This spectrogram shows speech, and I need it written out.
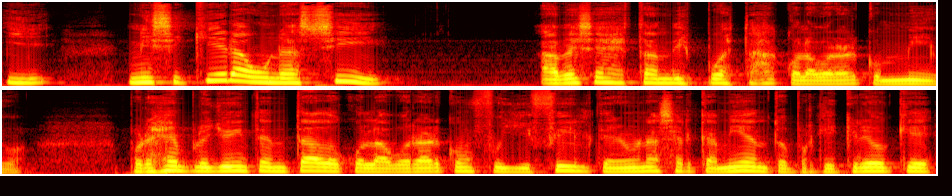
Y ni siquiera aún así a veces están dispuestas a colaborar conmigo. Por ejemplo, yo he intentado colaborar con Fujifilm, tener un acercamiento, porque creo que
